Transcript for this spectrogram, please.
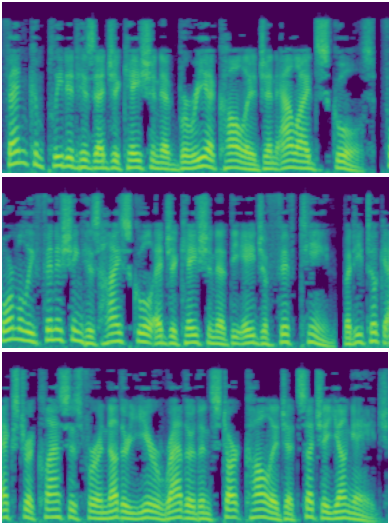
Fenn completed his education at Berea College and Allied Schools, formally finishing his high school education at the age of 15, but he took extra classes for another year rather than start college at such a young age.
